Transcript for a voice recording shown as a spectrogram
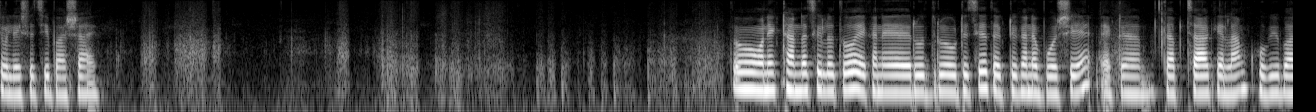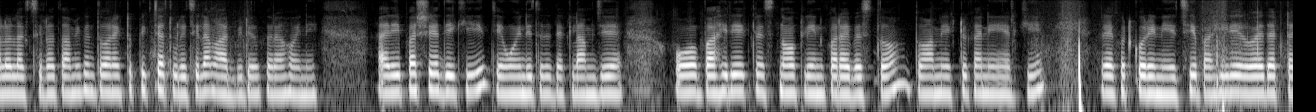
চলে এসেছি বাসায়। তো অনেক ঠান্ডা ছিল তো, এখানে রৌদ্র উঠেছে, তো একটু এখানে বসে একটা কাপ চা খেলাম, খুবই ভালো লাগছিল। তো আমি কিন্তু অনেকটা পিকচার তুলেছিলাম, আর ভিডিও করা হয়নি। আর এই পাশে দেখি যে উইন্ডোতে দেখলাম যে ও বাহিরে স্নো ক্লিন করায় ব্যস্ত। তো আমি একটুখানি আর কি রেকর্ড করে নিয়েছি বাহিরের ওয়েদারটা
